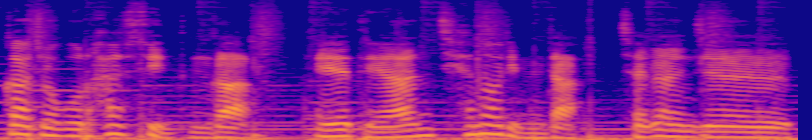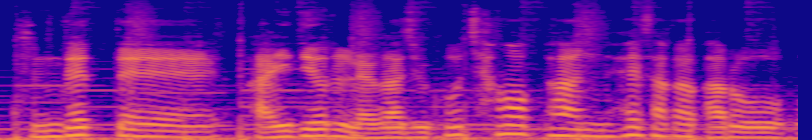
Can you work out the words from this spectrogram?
효과적으로 할 수 있는가에 대한 채널입니다. 제가 이제 군대 때 아이디어를 내가지고 창업한 회사가 바로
